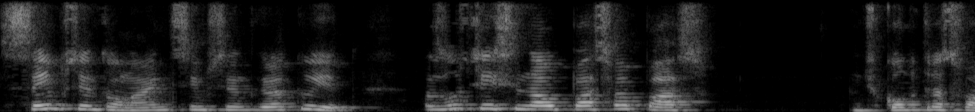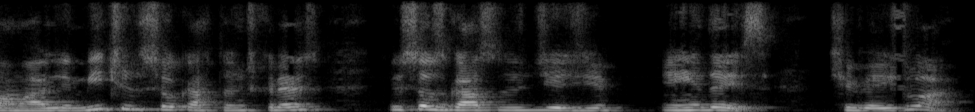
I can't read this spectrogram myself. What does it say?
100% online, 100% gratuito. Nós vamos te ensinar o passo a passo de como transformar o limite do seu cartão de crédito e os seus gastos do dia a dia em renda extra. Te vejo lá.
